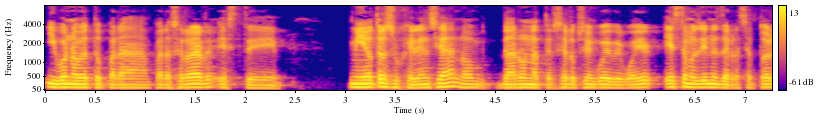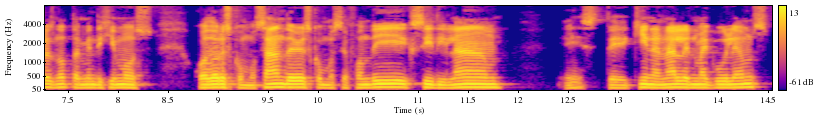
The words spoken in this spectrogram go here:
Y bueno, Beto, para, para cerrar, este, mi otra sugerencia, ¿no? Dar una tercera opción waiver wire. Esta más bien es de receptores, ¿no? También dijimos jugadores como Sanders, como Stephon Diggs, CeeDee Lamb, este, Keenan Allen, Mike Williams,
